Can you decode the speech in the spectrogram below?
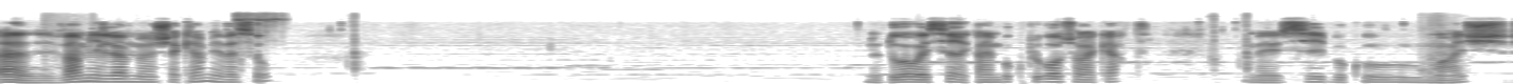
ah, 20 000 hommes chacun, mes vassaux. Le doigt Wassir est quand même beaucoup plus gros sur la carte, mais aussi beaucoup moins riche.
